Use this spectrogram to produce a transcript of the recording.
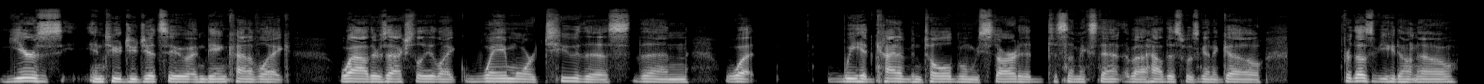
years into jujitsu and being kind of like, wow, there's actually like way more to this than what we had kind of been told when we started to some extent about how this was going to go. For those of you who don't know,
